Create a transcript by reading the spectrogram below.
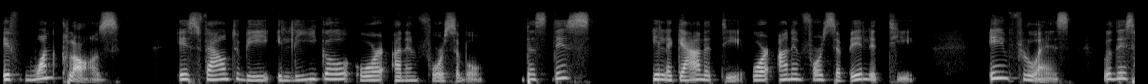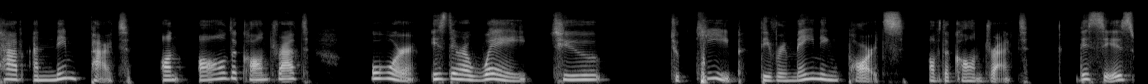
if one clause is found to be illegal or unenforceable, does this illegality or unenforceability influence? Will this have an impact on all the contract? Or is there a way to, to keep the remaining parts of the contract? This is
